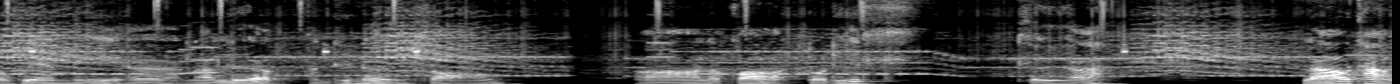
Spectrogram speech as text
ต้องเปลี่ยนนี้เออแล้วเลือกอันที่หนึ่งสองอ่าแล้วก็ตัวที่เสือ แล้วถาม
